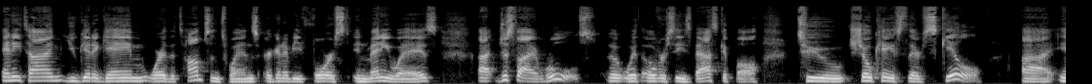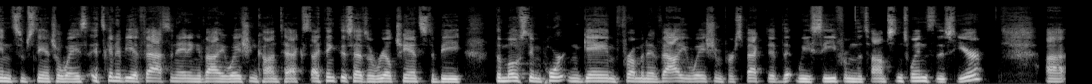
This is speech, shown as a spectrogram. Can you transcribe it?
anytime you get a game where the Thompson twins are going to be forced in many ways, uh, just via rules uh, with overseas basketball to showcase their skill uh, in substantial ways. It's going to be a fascinating evaluation context. I think this has a real chance to be the most important game from an evaluation perspective that we see from the Thompson twins this year. Uh,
